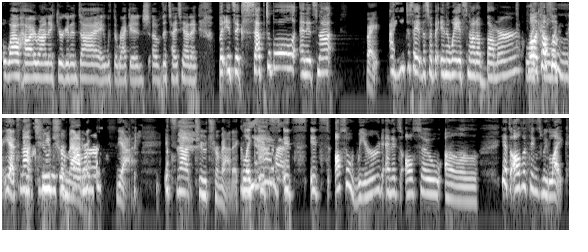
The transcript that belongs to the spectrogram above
wow, how ironic you're going to die with the wreckage of the Titanic. But it's acceptable and it's not. Right. I hate to say it this way, but in a way, it's not a bummer. Well, like it's also, like, yeah, it's not too traumatic. Yeah. It's not too traumatic. Like yeah. it's it's it's also weird and it's also uh yeah, it's all the things we like.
